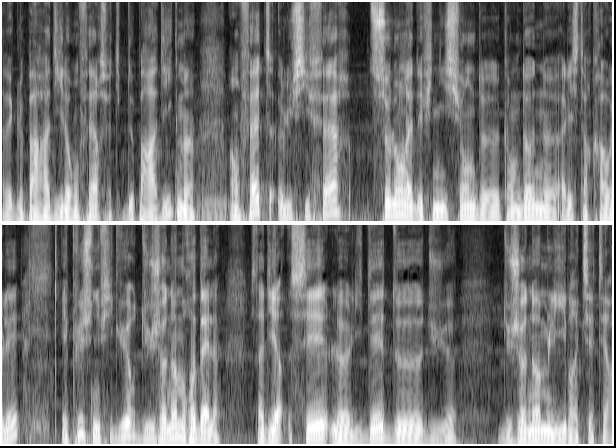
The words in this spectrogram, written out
avec le paradis, l'enfer, ce type de paradigme. En fait, Lucifer, selon la définition de- qu'en donne euh, Aleister Crowley, est plus une figure du jeune homme rebelle. C'est-à-dire, c'est l'idée de- du, du jeune homme libre, etc.,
